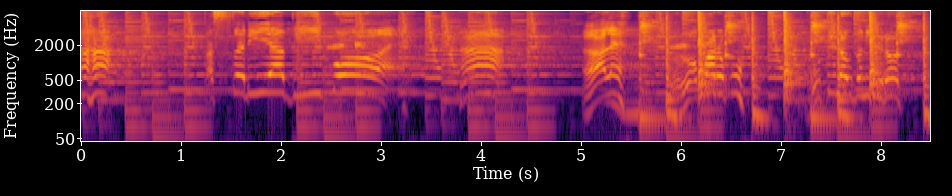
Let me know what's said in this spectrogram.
Aha. Pastaria B-boy. Ha. Ale, ropa ropu. Buti lau tani virot.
